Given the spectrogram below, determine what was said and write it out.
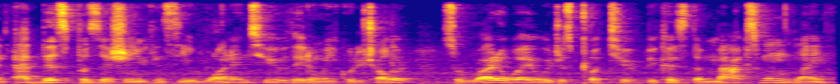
And at this position, you can see 1 and 2, they don't equal each other. So right away, we just put 2 because the maximum length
